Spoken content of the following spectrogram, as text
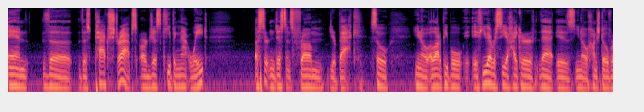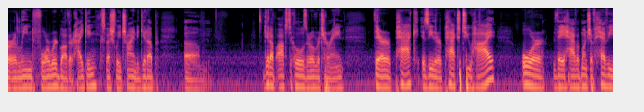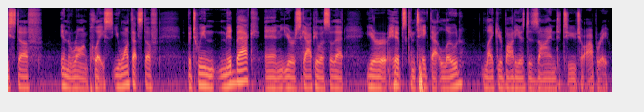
and the the pack straps are just keeping that weight a certain distance from your back. So, you know, a lot of people, if you ever see a hiker that is, you know, hunched over or leaned forward while they're hiking, especially trying to get up, um, get up obstacles or over terrain, their pack is either packed too high or they have a bunch of heavy stuff in the wrong place. You want that stuff between mid back and your scapula so that your hips can take that load like your body is designed to to operate.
